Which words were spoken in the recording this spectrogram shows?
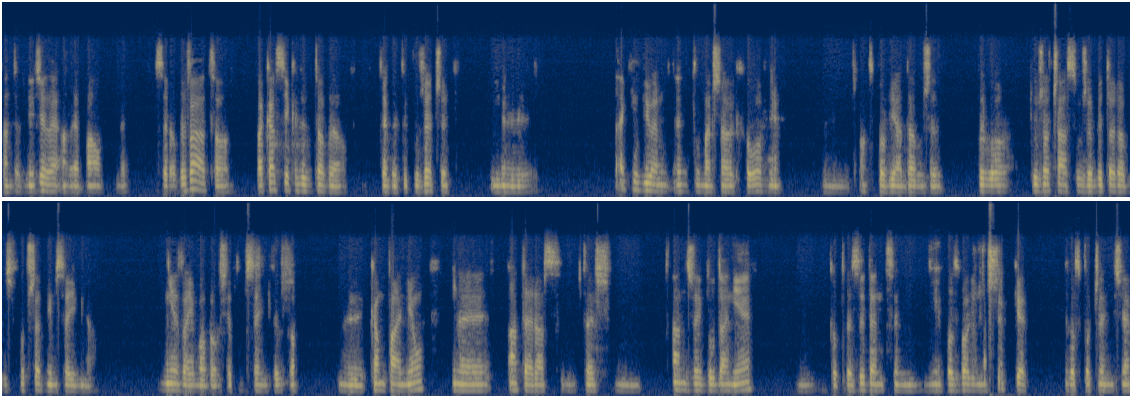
handel w niedzielę, ale o e, zerowy VAT, o wakacje kredytowe, o tego typu rzeczy. E, tak jak mówiłem, e, tu marszałek Hołownia e, odpowiadał, że było dużo czasu, żeby to robić w poprzednim Sejmie. Nie zajmował się tym Sejm tylko e, kampanią, e, a teraz też mm, Andrzej Duda nie, jako prezydent nie pozwolił na szybkie rozpoczęcie,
